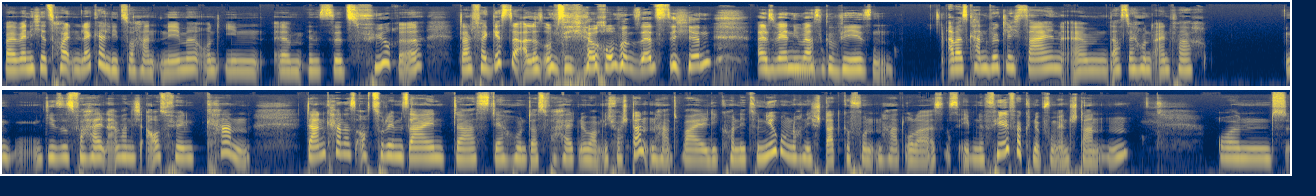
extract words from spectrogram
weil wenn ich jetzt heute ein Leckerli zur Hand nehme und ihn ähm, ins Sitz führe, dann vergisst er alles um sich herum und setzt sich hin, als wäre nie mhm. was gewesen. Aber es kann wirklich sein, ähm, dass der Hund einfach dieses Verhalten einfach nicht ausführen kann, dann kann es auch zudem sein, dass der Hund das Verhalten überhaupt nicht verstanden hat, weil die Konditionierung noch nicht stattgefunden hat oder es ist eben eine Fehlverknüpfung entstanden. Und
